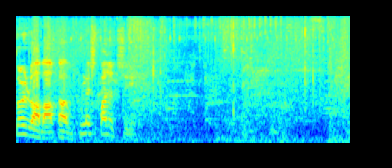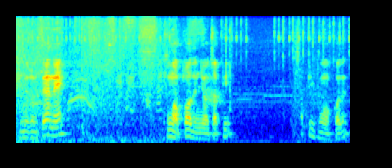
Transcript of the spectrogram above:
또 일로 와봐. 아까 플래시 빠졌지. 근데 좀 세네. 궁 없거든요 어차피. 어차피 궁 없거든.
